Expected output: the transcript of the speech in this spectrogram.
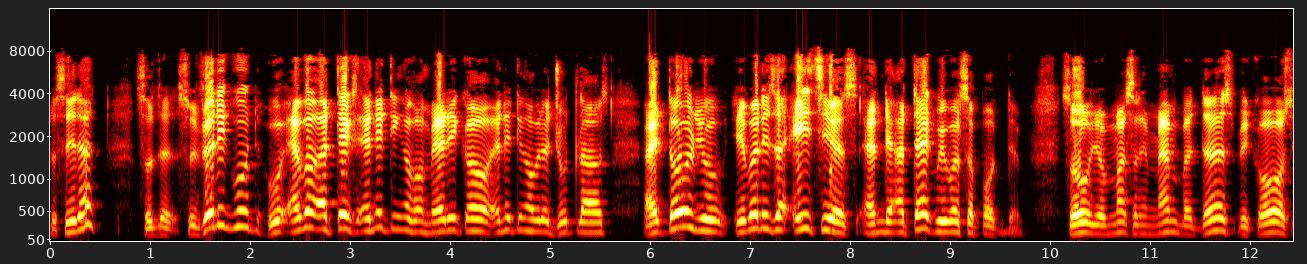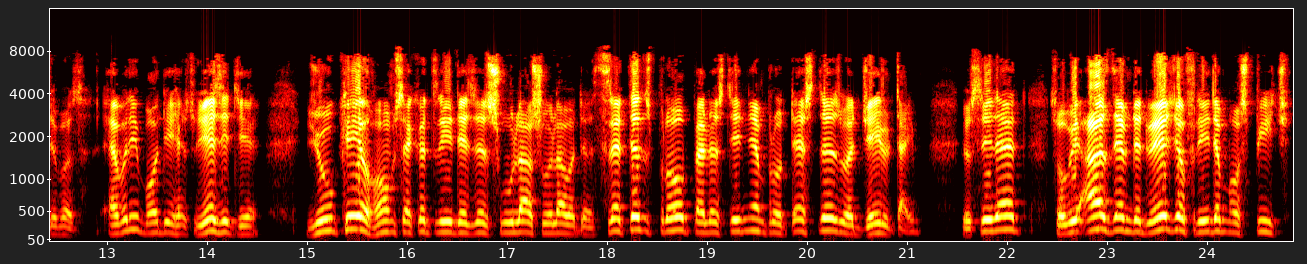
You see that? So, the, so very good. Whoever attacks anything of America or anything of the Jutlas, I told you, even if the atheists and they attack, we will support them. So you must remember this because it was everybody has. to Yes, it here. UK Home Secretary, there's a Sula Sula, threatens pro-Palestinian protesters with jail time. You see that? So we ask them that where's your freedom of speech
